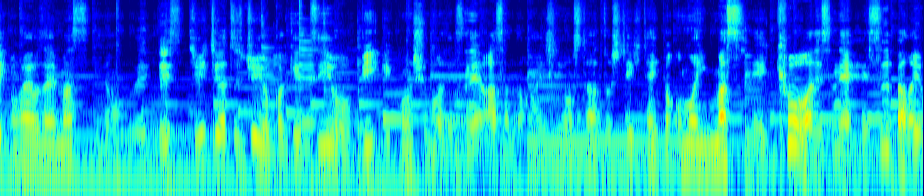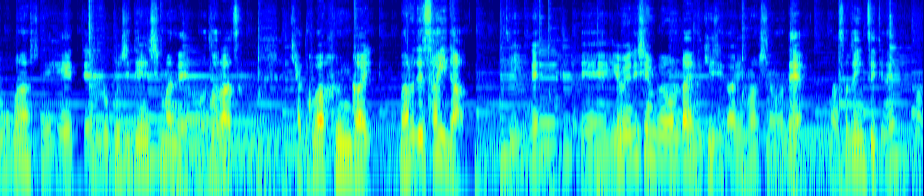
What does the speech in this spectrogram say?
い、おはようございます。井上です。11月14日月曜日、今週もですね、朝の配信をスタートしていきたいと思います。えー、今日はですね、スーパーが予告なしに閉店、独自電子マネー戻らず、客は憤慨、まるで詐欺だっていうね、えー、読売新聞オンラインの記事がありましたので、まあ、それについてね、まあ、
